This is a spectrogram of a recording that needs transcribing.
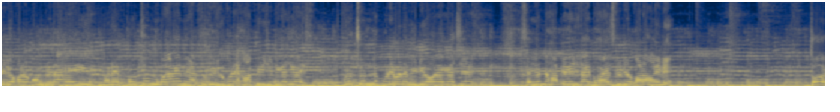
ভিডিও করা কমপ্লিট আর এই মানে প্রথমবার আমি এত ভিডিও করে হাঁপিয়েছি ঠিক আছে গাইস প্রচণ্ড পরিমাণে ভিডিও হয়ে গেছে। সেই জন্য হাঁপিয়ে গেছি তাই ভয়েস ভিডিও করা হয়নি। তোর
